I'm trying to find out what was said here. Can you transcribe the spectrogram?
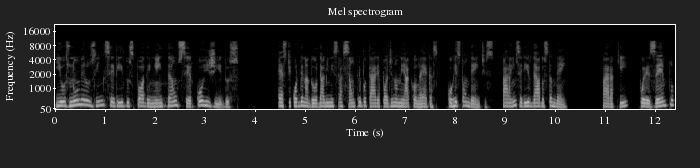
E os números inseridos podem então ser corrigidos. Este coordenador da administração tributária pode nomear colegas, correspondentes, para inserir dados também. Para que, por exemplo,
